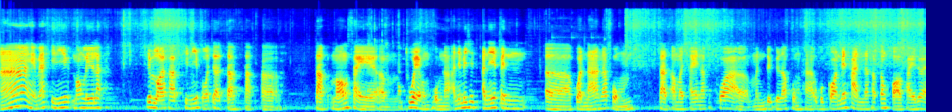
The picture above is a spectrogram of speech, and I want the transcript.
อ่าเห็นไหมทีนี้น้องเละละเรียบร้อยครับ ทีนี้ผมจะตักตักเอ่อตักน้องใส่ถ้วยของผมนะ อันนี้ไม่ใช่อันนี้เป็นเอ่อขวดน้ำนะผมตัดเอามาใช้นะเพราะว่าเอ่อมันดึกแล้วผมหาอุปกรณ์ไม่ทันนะครับ ต้องขออภัยด้วย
